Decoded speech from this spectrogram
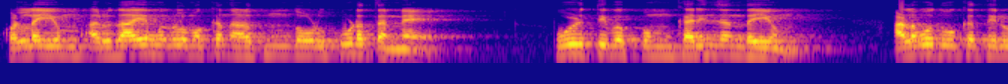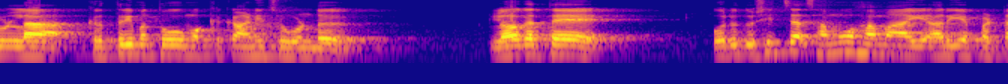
കൊള്ളയും അരുതായ്മകളുമൊക്കെ നടത്തുന്നതോടു കൂടെ തന്നെ പൂഴ്ത്തിവെപ്പും കരിഞ്ചന്തയും അളവ് തൂക്കത്തിലുള്ള കൃത്രിമത്വവും ഒക്കെ കാണിച്ചുകൊണ്ട് ലോകത്തെ ഒരു ദുഷിച്ച സമൂഹമായി അറിയപ്പെട്ട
